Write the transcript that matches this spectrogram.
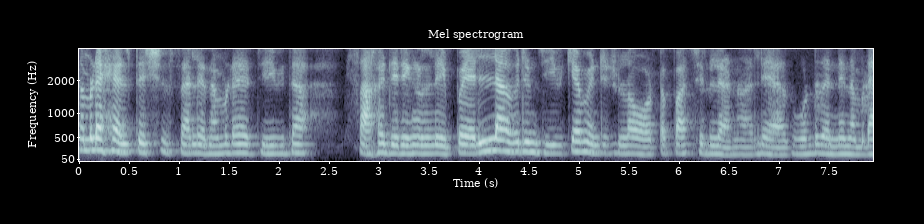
നമ്മുടെ ഹെൽത്ത് ഇഷ്യൂസ് അല്ലെ നമ്മുടെ ജീവിത സാഹചര്യങ്ങളിൽ ഇപ്പോൾ എല്ലാവരും ജീവിക്കാൻ വേണ്ടിയിട്ടുള്ള ഓട്ടപ്പാച്ചിലാണ് അല്ലേ? അതുകൊണ്ട് തന്നെ നമ്മുടെ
